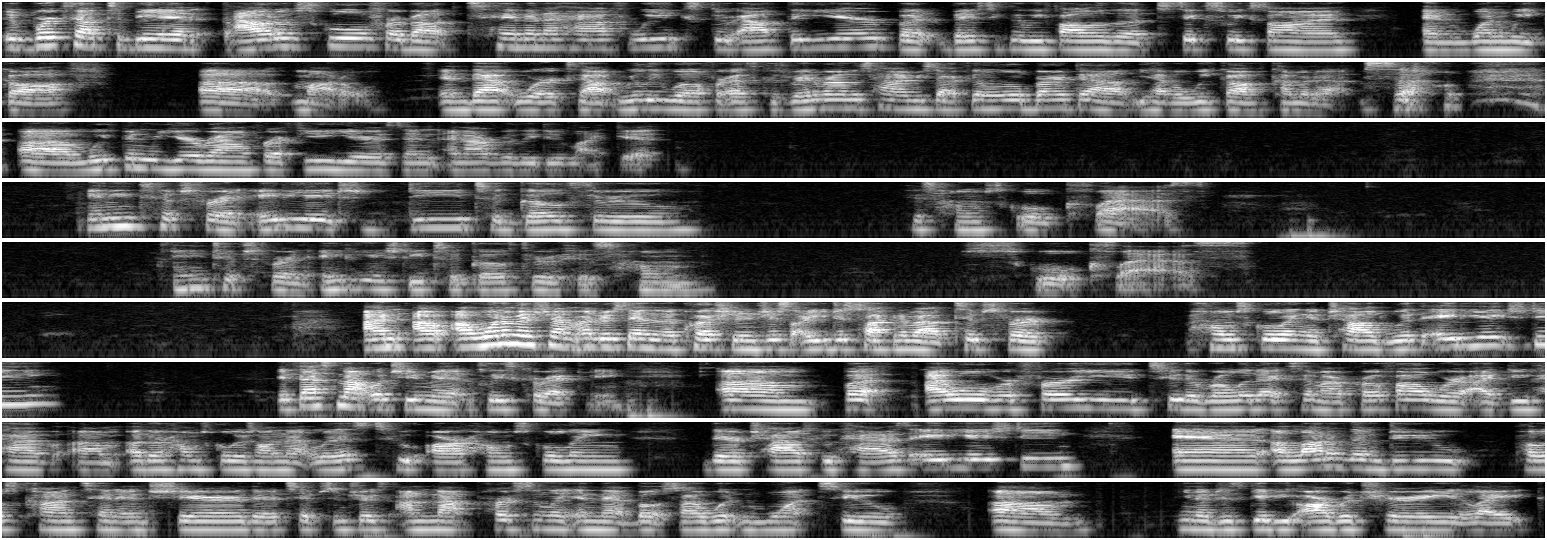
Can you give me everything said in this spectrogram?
It works out to being out of school for about 10 and a half weeks throughout the year but basically we follow the six weeks on and one week off uh, model. And that works out really well for us because right around the time you start feeling a little burnt out you have a week off coming up. So um, we've been year round for a few years and, and i really do like it any tips for an ADHD to go through his homeschool class? Any tips for an ADHD to go through his home school class? I, I, I want to make sure I'm understanding the question. Just are you just talking about tips for homeschooling a child with ADHD? If that's not what you meant, please correct me. Um, but I will refer you to the Rolodex in my profile where I do have um, other homeschoolers on that list who are homeschooling their child who has ADHD. And a lot of them do post content and share their tips and tricks. I'm not personally in that boat, so I wouldn't want to, um, you know, just give you arbitrary, like,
